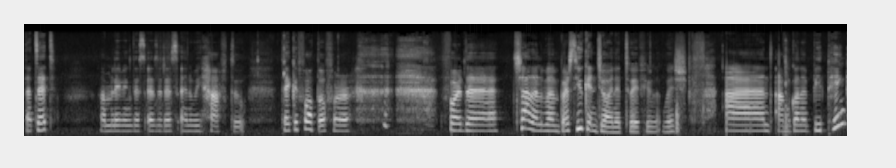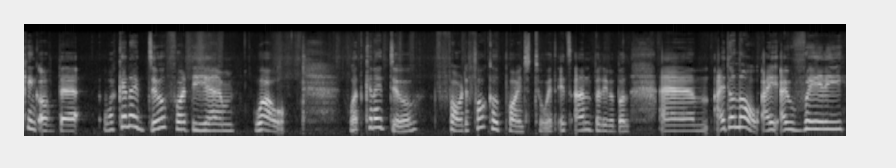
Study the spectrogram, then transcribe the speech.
that's it. I'm leaving this as it is and we have to take a photo for for the channel members. You can join it too if you wish. And I'm gonna be thinking of the what can I do for the um, whoa what can I do for the focal point to it? It's unbelievable. Um, I don't know. I, I really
